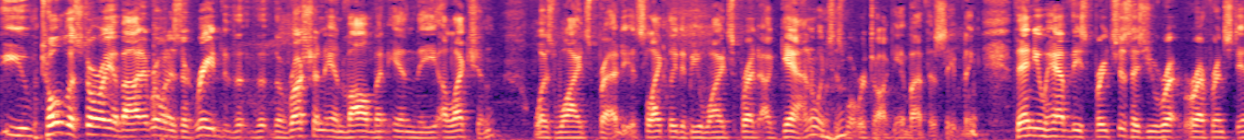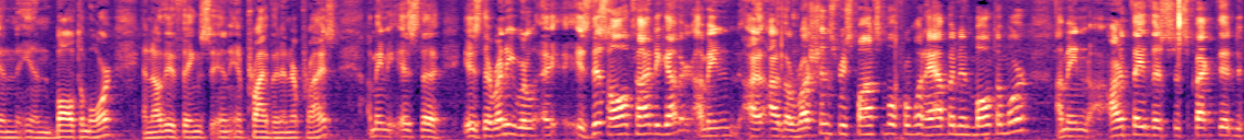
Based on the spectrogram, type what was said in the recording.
you've told the story about everyone has agreed the, the, the Russian involvement in the election was widespread. It's likely to be widespread again, which is mm-hmm. what we're talking about this evening. Then you have these breaches, as you re- referenced in, in Baltimore, and other things in, in private enterprise. I mean, is the is there any uh, is this all tied together? I mean, are, are the Russians responsible for what happened in Baltimore? I mean, aren't they the suspected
